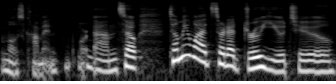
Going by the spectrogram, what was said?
most common. Mm-hmm. Um, so tell me what sort of drew you to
